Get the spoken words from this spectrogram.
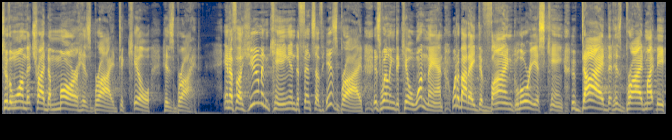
to the one that tried to mar his bride, to kill his bride. And if a human king in defense of his bride is willing to kill one man, what about a divine, glorious king who died that his bride might be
